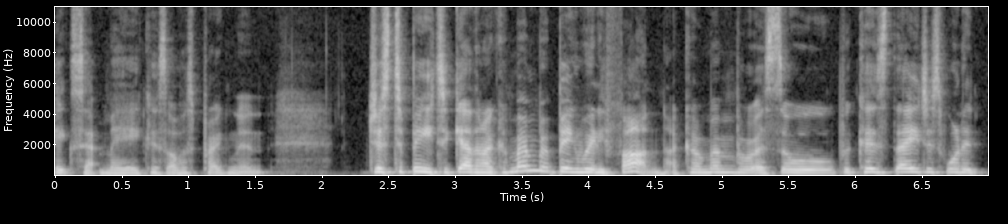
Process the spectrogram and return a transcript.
except me because I was pregnant. Just to be together. And I can remember it being really fun. I can remember us all because they just wanted,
